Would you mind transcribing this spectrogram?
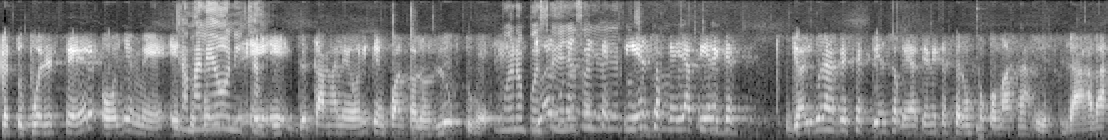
que tú puedes ser, óyeme, eh, puedes- Camaleónica. eh, eh, camaleónica en cuanto a los looks, tú ves. Bueno, pues Yo ella veces ayer pienso que ella tiene que yo algunas veces pienso que ella tiene que ser un poco más arriesgada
